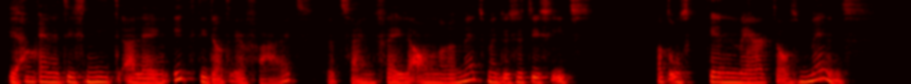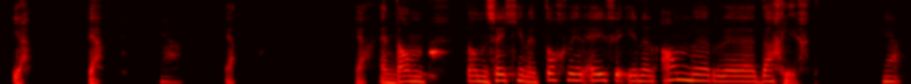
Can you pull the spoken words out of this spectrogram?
Ja. En het is niet alleen ik die dat ervaart, het zijn vele anderen met me. Dus het is iets wat ons kenmerkt als mens. Ja, ja. Ja. Ja, ja. en dan, dan zet je het toch weer even in een ander uh, daglicht. Ja.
